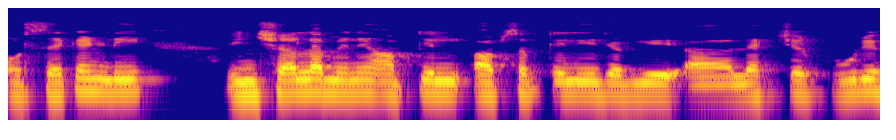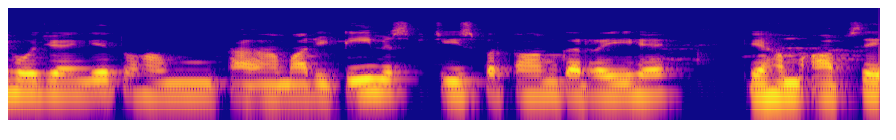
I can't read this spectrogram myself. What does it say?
اور سیکنڈلی انشاءاللہ میں نے آپ کے، آپ سب کے لیے جب یہ لیکچر پورے ہو جائیں گے تو ہم ہماری ٹیم اس چیز پر کام کر رہی ہے کہ ہم آپ سے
